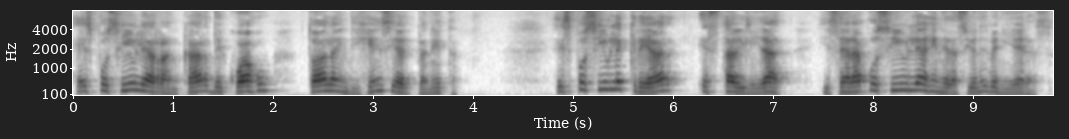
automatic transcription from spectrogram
Es posible arrancar de cuajo toda la indigencia del planeta. Es posible crear estabilidad y se hará posible a generaciones venideras,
